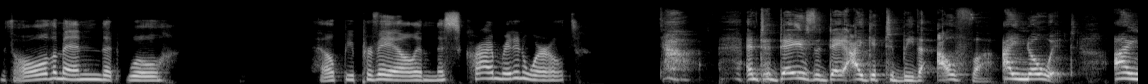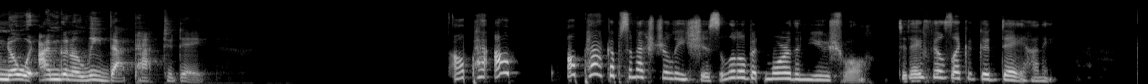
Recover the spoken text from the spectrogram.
with all the men that will help you prevail in this crime ridden world. And today is the day I get to be the alpha. I know it. I know it. I'm going to lead that pack today. I'll pa- I'll I'll pack up some extra leashes, a little bit more than usual. Today feels like a good day, honey.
